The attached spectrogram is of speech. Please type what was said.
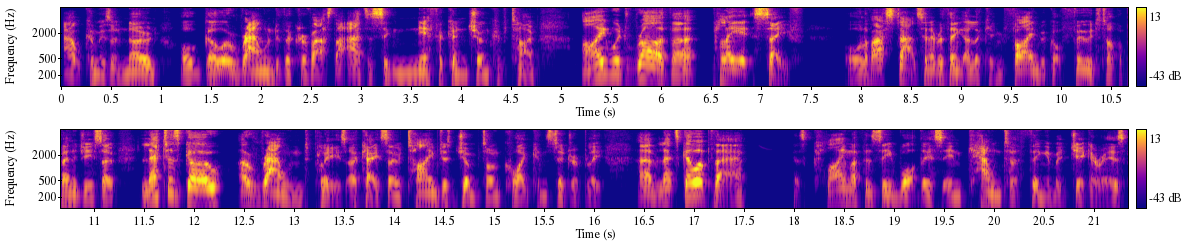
Outcome is unknown. Or go around the crevasse. That adds a significant chunk of time. I would rather play it safe. All of our stats and everything are looking fine. We've got food to top up energy. So let us go around, please. Okay, so time just jumped on quite considerably. Um, let's go up there. Let's climb up and see what this encounter thingamajigger is.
